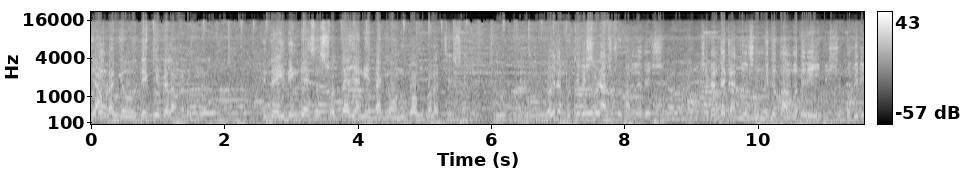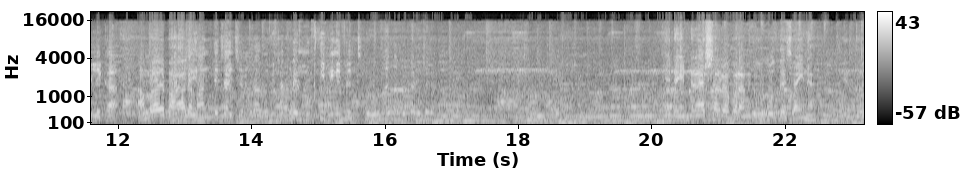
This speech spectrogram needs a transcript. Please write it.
যে আমরা কেউ দেখতে পেলাম না রবীন্দ্রনাথ কিন্তু এই দিনটা এসে শ্রদ্ধা জানিয়ে তাকে অনুভব করার চেষ্টা করি। রবিদা প্রতিবেশী রাষ্ট্র বাংলাদেশ সেখানকার জাতীয় সংগীত তো আমাদের এই বিশ্বকবিরই লেখা। আমরা বাঙালি মানতে চাইছে না ওরা রবি ঠাকুরের মূর্তি ভেঙে ফেলছে। এটা ইন্টারন্যাশনাল ব্যাপার আমি কিছু বলতে চাই না। কিন্তু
